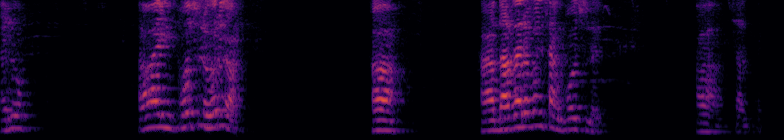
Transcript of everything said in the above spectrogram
हॅलो? हा आई पोहोचलो बरं का? हा. हा दादाला पण सांग पोहोचलोय. हा हा चालतंय.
